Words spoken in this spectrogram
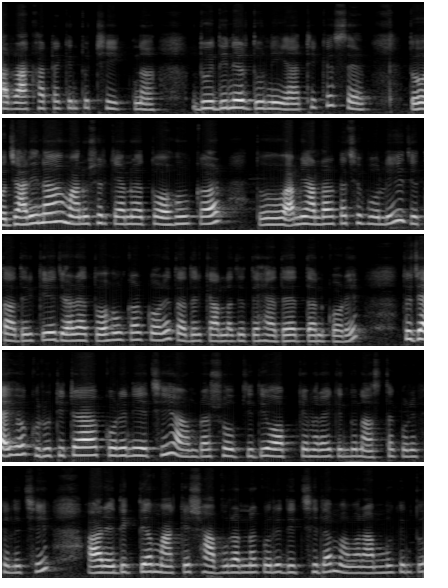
আর রাখাটা কিন্তু ঠিক না। দুই দিনের দুনিয়া, ঠিক আছে? তো জানি না মানুষের কেন এত অহংকার। তো আমি আল্লাহর কাছে বলি যে তাদেরকে, যারা এত অহংকার করে, তাদেরকে আল্লাহ যাতে হেদায়ত দান করে। তো যাই হোক, রুটিটা করে নিয়েছি। আমরা সবজি দিয়ে অফ ক্যামেরায় কিন্তু নাস্তা করে ফেলেছি। আর এদিক দিয়ে মাকে সাবু রান্না করে দিচ্ছিলাম। আমার আম্মু কিন্তু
